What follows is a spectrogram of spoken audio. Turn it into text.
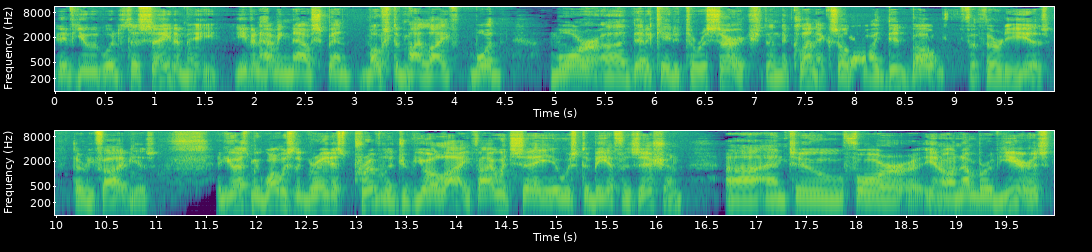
If you were to say to me, even having now spent most of my life more more uh, dedicated to research than the clinics, although I did both for 30 years, 35 years. If you ask me what was the greatest privilege of your life, I would say it was to be a physician uh, and to, for you know, a number of years,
